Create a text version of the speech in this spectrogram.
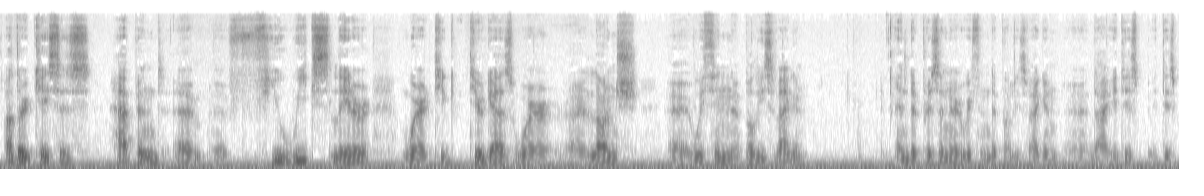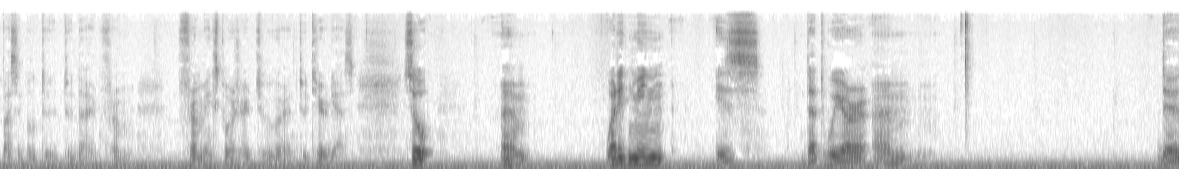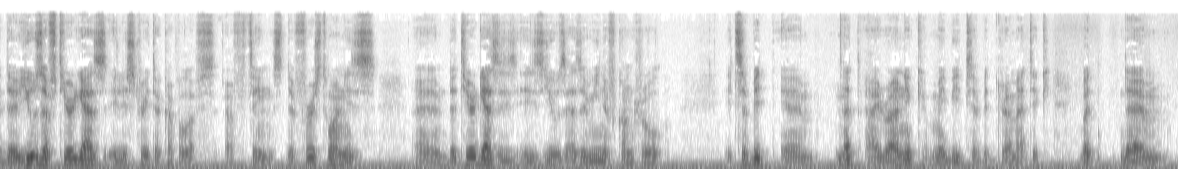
other cases happened um, a few weeks later where tear gas were uh, launched uh, within a police wagon, and the prisoner within the police wagon uh, die. It is it is possible to, to die from from exposure to uh, to tear gas. So, um, what it means is that we are um, the the use of tear gas illustrate a couple of of things. The first one is um, the tear gas is, is used as a mean of control it's a bit um, not ironic, maybe it's a bit dramatic, but the um,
